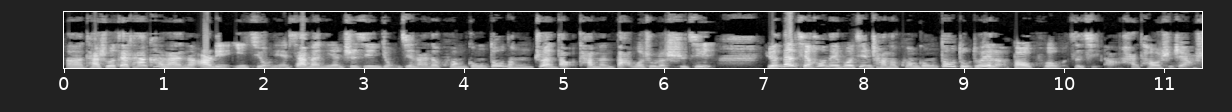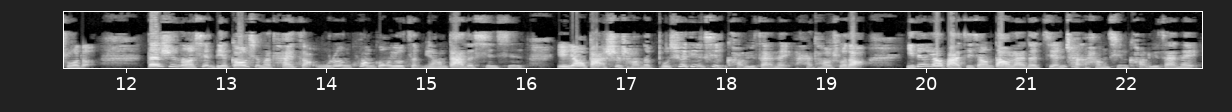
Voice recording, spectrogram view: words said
呃，他说在他看来呢，二零一九年下半年至今涌进来的矿工都能赚到，他们把握住了时机。元旦前后那波进场的矿工都赌对了，包括我自己啊。海涛是这样说的。但是呢，先别高兴的太早。无论矿工有怎么样大的信心，也要把市场的不确定性考虑在内。海涛说道：“一定要把即将到来的减产行情考虑在内。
